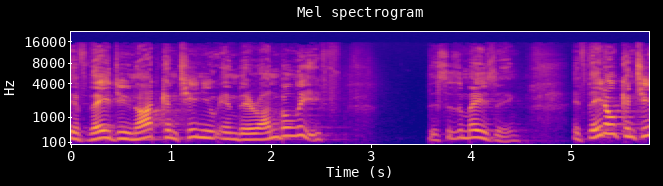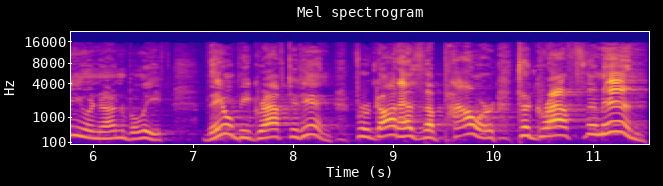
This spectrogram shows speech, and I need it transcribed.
if they do not continue in their unbelief, this is amazing. If they don't continue in unbelief, they will be grafted in, for God has the power to graft them in.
